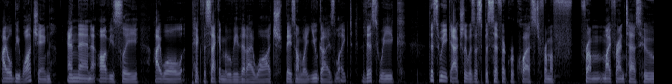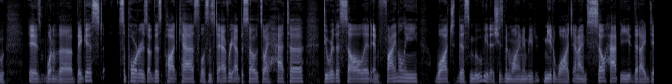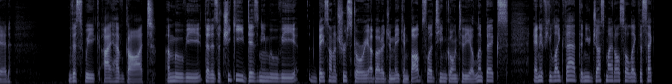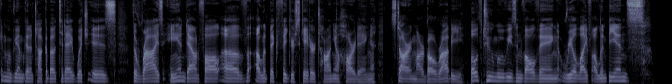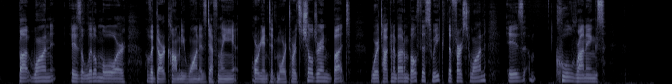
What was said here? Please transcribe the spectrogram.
I will be watching. And then obviously, I will pick the second movie that I watch based on what you guys liked. This week, this week actually was a specific request from a f- from my friend Tess, who is one of the biggest supporters of this podcast, listens to every episode. So I had to do her this solid and finally watch this movie that she's been wanting me, me to watch. And I'm so happy that I did. This week, I have got a movie that is a cheeky Disney movie based on a true story about a Jamaican bobsled team going to the Olympics. And if you like that, then you just might also like the second movie I'm going to talk about today, which is the rise and downfall of Olympic figure skater Tonya Harding, starring Margot Robbie. Both two movies involving real life Olympians, but one is a little more of a dark comedy. One is definitely oriented more towards children, but we're talking about them both this week. The first one is Cool Runnings.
